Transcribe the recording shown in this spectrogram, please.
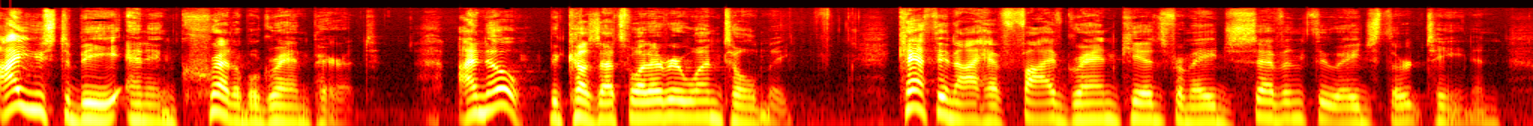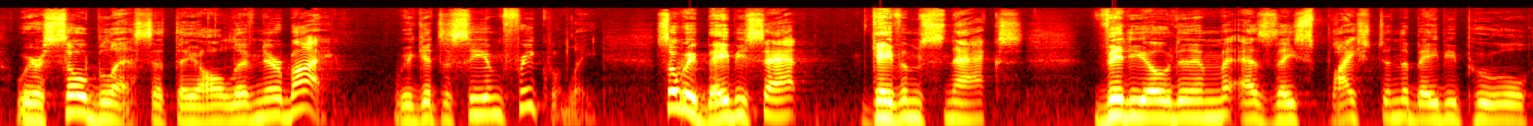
I used to be an incredible grandparent. I know because that's what everyone told me. Kathy and I have five grandkids from age 7 through age 13, and we are so blessed that they all live nearby. We get to see them frequently. So we babysat, gave them snacks, videoed them as they splashed in the baby pool,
